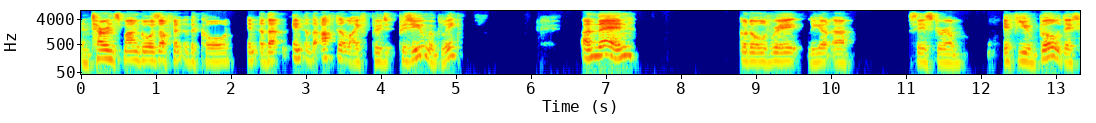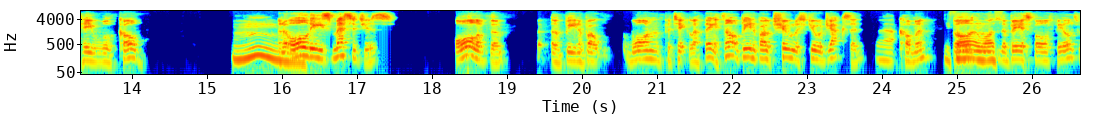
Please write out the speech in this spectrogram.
And Terence Mann goes off into the corn, into that into the afterlife, presumably. And then good old Ray Liotta says to him, if you build it, he will come. Mm. And all these messages, all of them have been about one particular thing. It's not been about Shoeless Joe Jackson yeah. coming, You thought it building was. the baseball fields.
